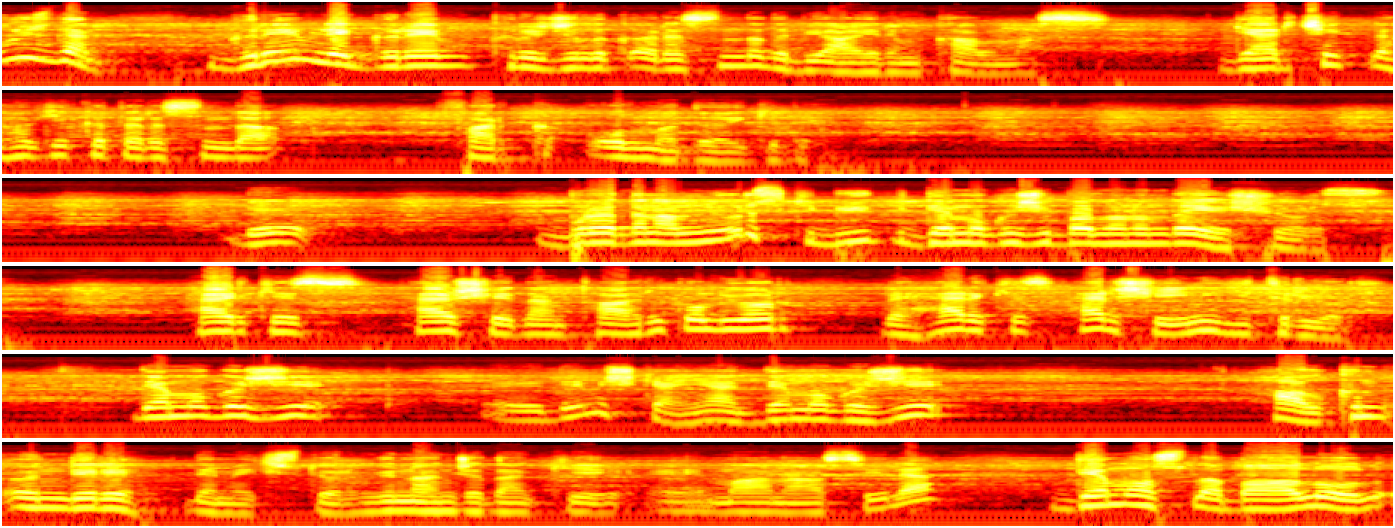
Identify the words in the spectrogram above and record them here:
Bu yüzden grevle grev kırıcılık arasında da bir ayrım kalmaz. Gerçekle hakikat arasında fark olmadığı gibi. Ve buradan anlıyoruz ki büyük bir demagoji balonunda yaşıyoruz. Herkes her şeyden tahrik oluyor ve herkes her şeyini yitiriyor. Demagoji e, demişken yani demagoji halkın önderi demek istiyorum Yunanca'daki e, manasıyla. Demos'la bağlı ol,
